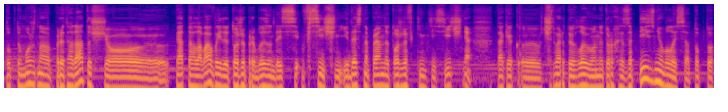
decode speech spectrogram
Тобто можна пригадати, що е, п'ята глава вийде теж приблизно десь в січні, і десь, напевне, теж в кінці січня, так як е, в четвертої глави вони трохи запізнювалися. Тобто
